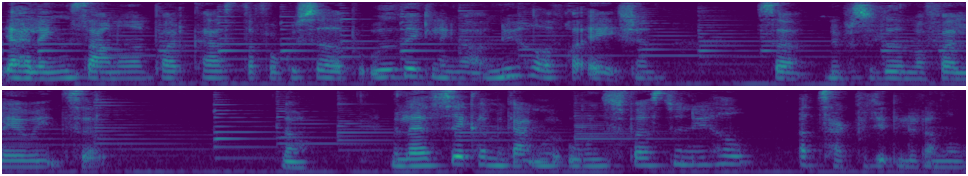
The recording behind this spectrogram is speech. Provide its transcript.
Jeg har længe savnet en podcast, der fokuserede på udviklinger og nyheder fra Asien, så nu besluttede jeg mig for at lave en selv. Nå, men lad os se at komme i gang med ugens første nyhed, og tak fordi du lytter med.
